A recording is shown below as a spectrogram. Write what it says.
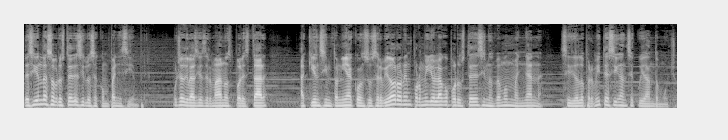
descienda sobre ustedes y los acompañe siempre. Muchas gracias hermanos por estar aquí en sintonía con su servidor. Oren por mí, yo lo hago por ustedes y nos vemos mañana. Si Dios lo permite, síganse cuidando mucho.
